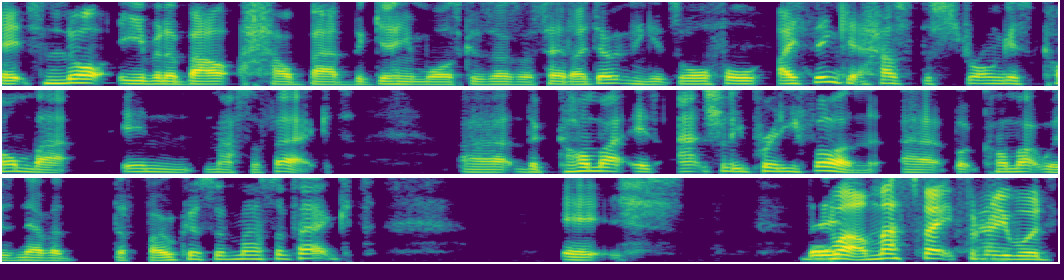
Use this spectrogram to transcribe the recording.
it's not even about how bad the game was because, as I said, I don't think it's awful. I think it has the strongest combat in Mass Effect. Uh, the combat is actually pretty fun, uh, but combat was never the focus of Mass Effect. It's they- Well, Mass Effect 3 would,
